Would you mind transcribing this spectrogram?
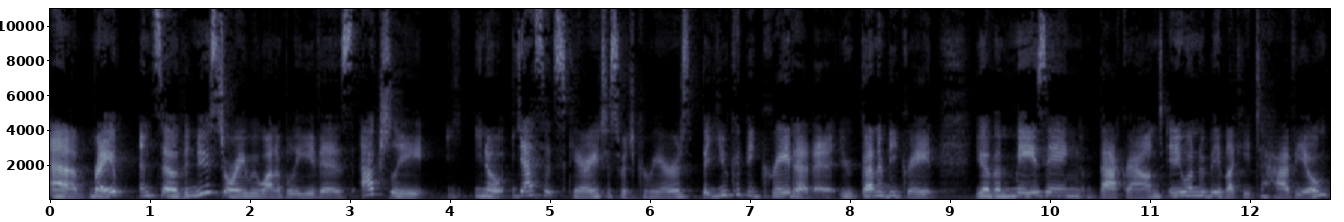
Um, right? And so the new story we want to believe is actually you know yes it's scary to switch careers but you could be great at it you're going to be great you have amazing background. Anyone would be lucky to have you.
